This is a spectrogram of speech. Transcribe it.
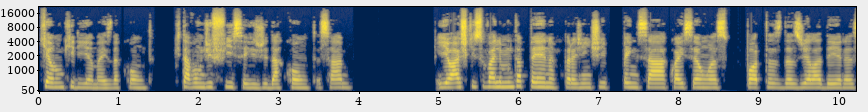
que eu não queria mais dar conta, que estavam difíceis de dar conta, sabe? E eu acho que isso vale muito a pena para a gente pensar quais são as portas das geladeiras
